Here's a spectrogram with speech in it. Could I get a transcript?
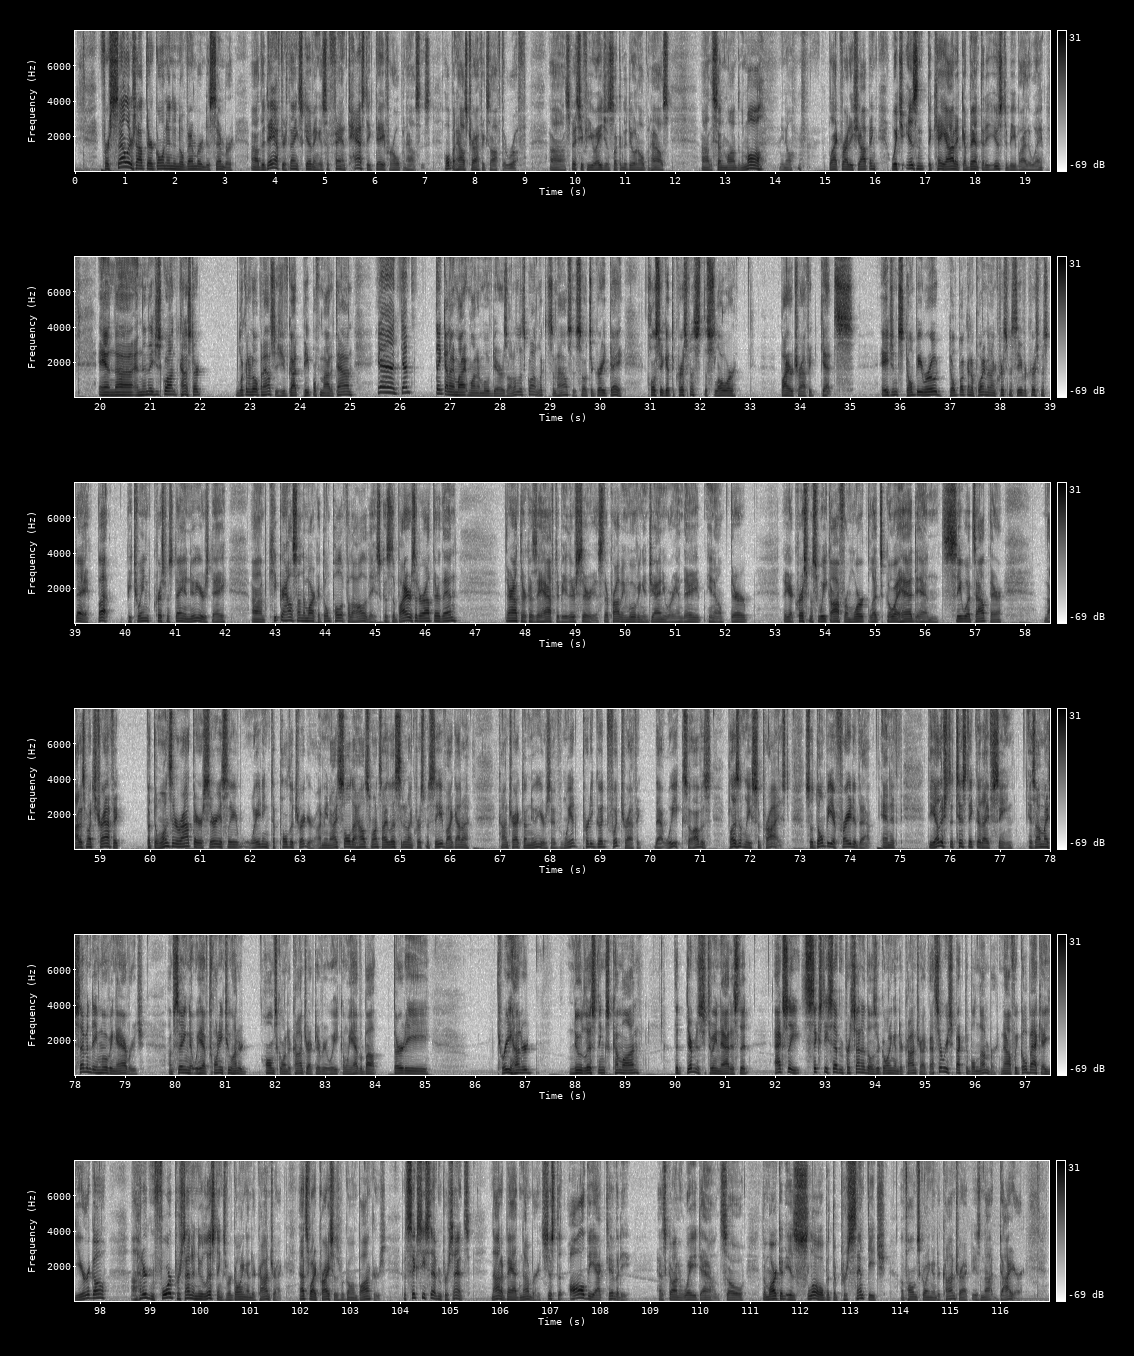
For sellers out there going into November and December, uh, the day after Thanksgiving is a fantastic day for open houses. Open house traffic's off the roof uh, especially for you agents looking to do an open house. Uh, they send mom to the mall, you know, Black Friday shopping, which isn't the chaotic event that it used to be, by the way. And uh, and then they just go out and kind of start looking at open houses. You've got people from out of town. Yeah, I'm thinking I might want to move to Arizona. Let's go out and look at some houses. So it's a great day. Closer you get to Christmas, the slower buyer traffic gets. Agents, don't be rude. Don't book an appointment on Christmas Eve or Christmas Day. But between Christmas Day and New Year's Day, um, keep your house on the market. Don't pull it for the holidays because the buyers that are out there then, they're out there because they have to be. They're serious. They're probably moving in January and they, you know, they're they got Christmas week off from work. Let's go ahead and see what's out there. Not as much traffic, but the ones that are out there are seriously waiting to pull the trigger. I mean, I sold a house once. I listed it on Christmas Eve. I got a contract on New Year's Eve. We had pretty good foot traffic that week, so I was pleasantly surprised. So don't be afraid of that. And if the other statistic that I've seen is on my seven day moving average, I'm saying that we have 2,200 homes go under contract every week, and we have about 3,300 new listings come on. The difference between that is that actually 67% of those are going under contract. That's a respectable number. Now, if we go back a year ago, 104% of new listings were going under contract. That's why prices were going bonkers. But 67% is not a bad number. It's just that all the activity has gone way down. So the market is slow, but the percentage of homes going under contract is not dire.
